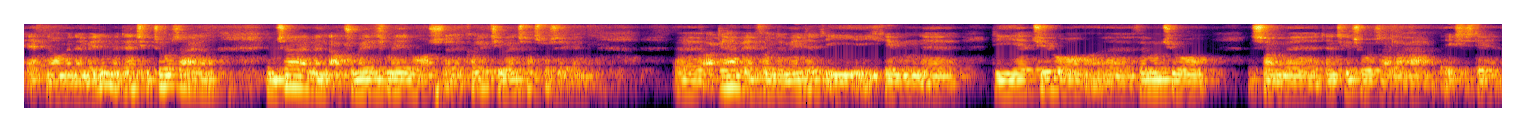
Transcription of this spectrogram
at når man er medlem af Danske Tursejlere, så er man automatisk med i vores øh, kollektive ansvarsforsikring. Øh, og det har været fundamentet i, igennem øh, de her 20 år, øh, 25 år, som øh, Danske Tursejler har eksisteret.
